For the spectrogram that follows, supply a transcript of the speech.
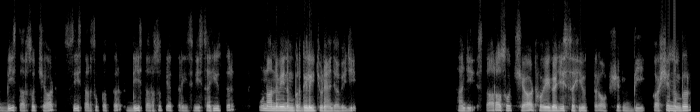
B 1766 C 1771 D 1773 ਈਸਵੀ ਸਹੀ ਉੱਤਰ 99 ਨੰਬਰ ਦੇ ਲਈ ਚੁਣਿਆ ਜਾਵੇ ਜੀ। ਹਾਂਜੀ 1766 ਹੋਵੇਗਾ ਜੀ ਸਹੀ ਉੱਤਰ ਆਪਸ਼ਨ ਬੀ ਕੁਐਸਚਨ ਨੰਬਰ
